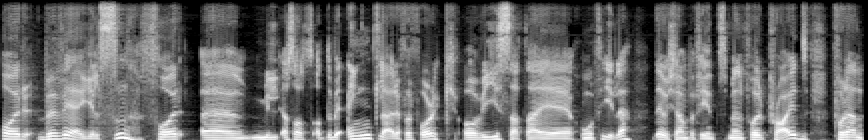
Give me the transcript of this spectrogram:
for bevegelsen, for eh, altså at det blir enklere for folk å vise at de er homofile, det er jo kjempefint. Men for pride, for den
